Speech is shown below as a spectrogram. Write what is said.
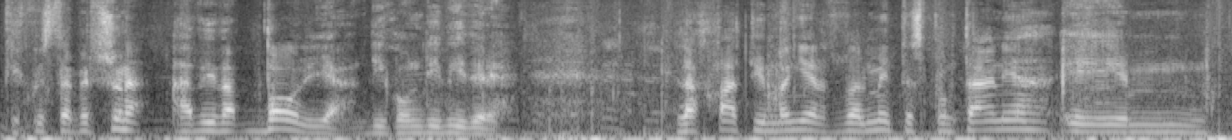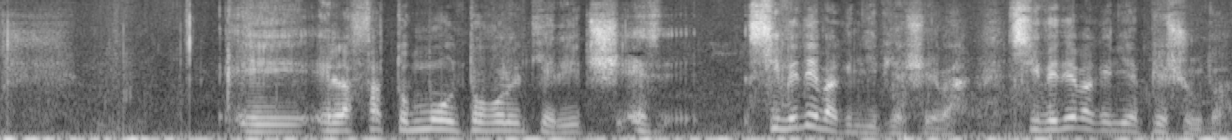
che questa persona aveva voglia di condividere. L'ha fatto in maniera totalmente spontanea e mm, e, e l'ha fatto molto volentieri e si vedeva che gli piaceva, si vedeva che gli è piaciuto.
